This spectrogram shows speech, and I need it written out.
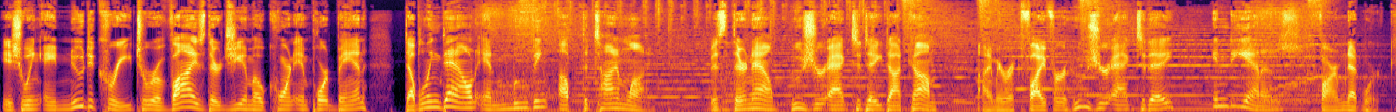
issuing a new decree to revise their GMO corn import ban, doubling down and moving up the timeline. Visit there now, HoosierAgToday.com. I'm Eric Pfeiffer, Hoosier Ag Today, Indiana's Farm Network.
